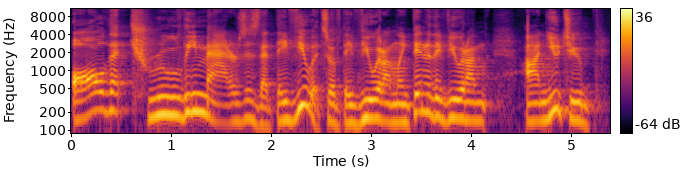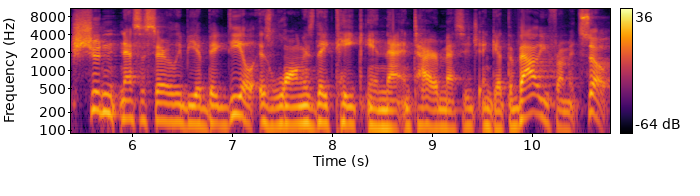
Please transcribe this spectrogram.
all that truly matters is that they view it. So if they view it on LinkedIn or they view it on, on YouTube, shouldn't necessarily be a big deal as long as they take in that entire message and get the value from it. So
